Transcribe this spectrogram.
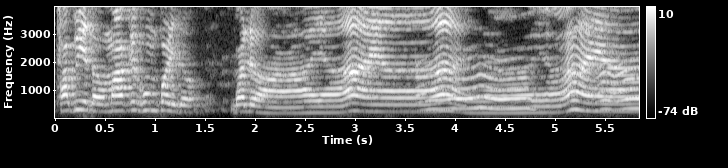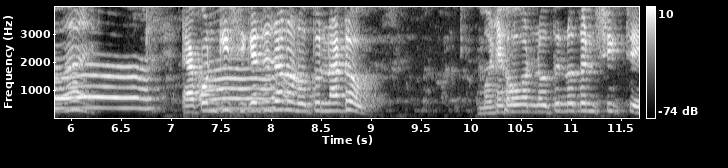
থাপিয়ে দাও, মাকে ঘুম পাড়িয়ে দাও। বলো, আয় আয় আয়। এখন কি শিখেছে জানো নতুন নাটক? মানে ও নতুন নতুন শিখছে।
